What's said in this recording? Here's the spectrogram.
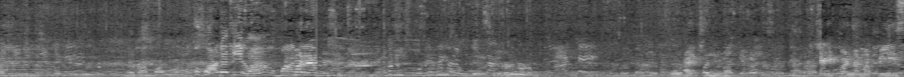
అయిపోండి ప్లీజ్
